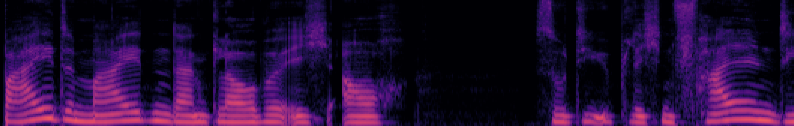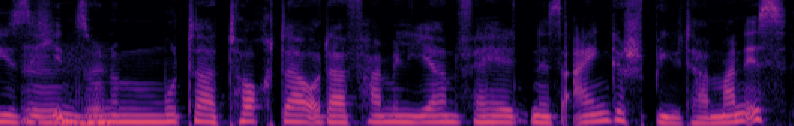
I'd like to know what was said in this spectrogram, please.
beide meiden dann, glaube ich, auch so die üblichen Fallen, die sich mhm. in so mhm. einem Mutter-Tochter- oder familiären Verhältnis eingespielt haben. Man ist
